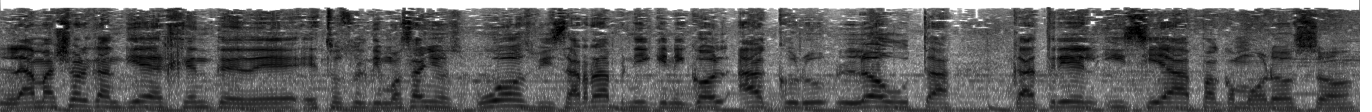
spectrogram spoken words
la mayor cantidad de gente de estos últimos años. Woz, Bizarrap, Nicky Nicole, Acru, Louta, Catriel, ICA, Paco Moroso,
